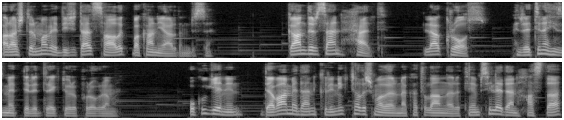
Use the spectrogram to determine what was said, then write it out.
Araştırma ve Dijital Sağlık Bakan Yardımcısı. Gundersen Health, La Crosse, Retina Hizmetleri Direktörü Programı. Okugen'in devam eden klinik çalışmalarına katılanları temsil eden hasta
